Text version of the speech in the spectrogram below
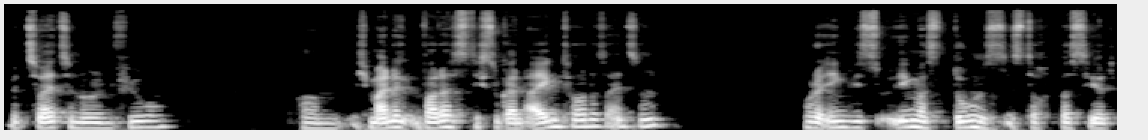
mit 2 zu 0 in Führung. Ähm, ich meine, war das nicht sogar ein Eigentor, das 1-0? Oder irgendwie, irgendwas Dummes ist doch passiert.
